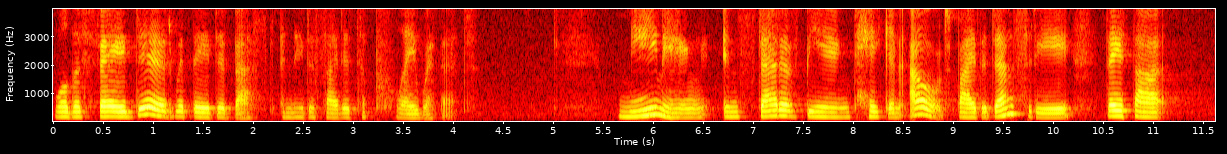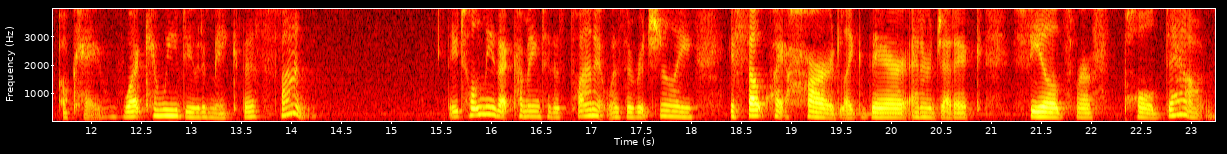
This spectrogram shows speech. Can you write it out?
well, the Fae did what they did best and they decided to play with it. Meaning, instead of being taken out by the density, they thought, okay, what can we do to make this fun? They told me that coming to this planet was originally, it felt quite hard, like their energetic fields were pulled down.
